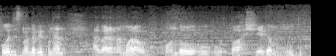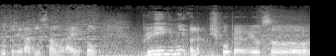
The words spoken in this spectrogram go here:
foda-se, nada a ver com nada. Agora, na moral, quando o, o Thor chega muito puto virado no samurai, ele com Bring me. Ah, não, desculpa, eu, eu sou.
